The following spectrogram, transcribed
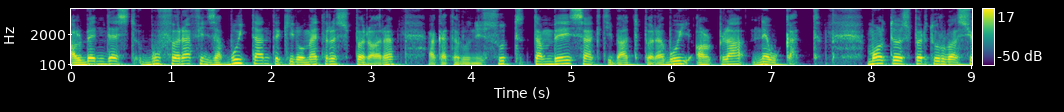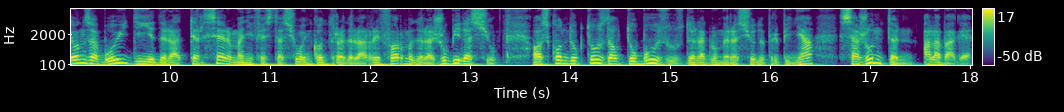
El vent d'est bufarà fins a 80 km per hora. A Catalunya Sud també s'ha activat per avui el pla Neucat. Moltes pertorbacions avui, dia de la tercera manifestació en contra de la reforma de la jubilació. Els conductors d'autobusos de l'aglomeració de Perpinyà s'ajunten a la vaga.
